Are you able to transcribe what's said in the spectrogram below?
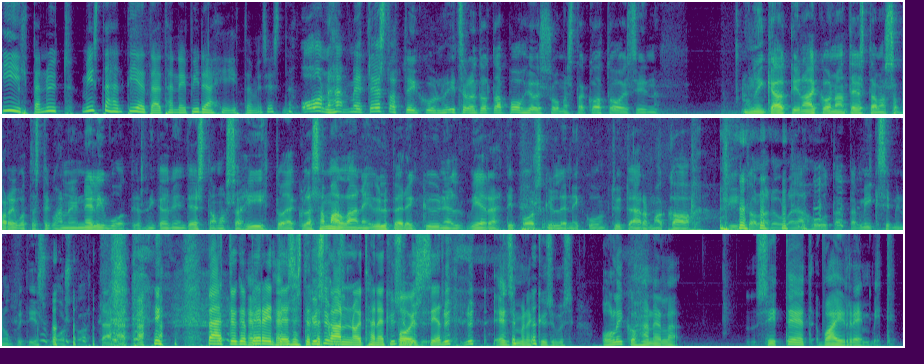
hiihtänyt? Mistä hän tietää, että hän ei pidä hiihtämisestä? On. Hän, me testattiin, kun itse olen tuota Pohjois-Suomesta kotoisin, niin käytiin aikoinaan testaamassa pari vuotta sitten, kun hän oli nelivuotias, niin käytiin testaamassa hiihtoa, ja kyllä samanlainen ylpeyden kyynel vierähti poskille, niin kun tytär makaa hiihtoladulla ja huutaa, että miksi minun piti suostua tähän. Päättyykö perinteisesti, että kannoit hänet kysymys, pois sieltä? Nyt, nyt ensimmäinen kysymys. Oliko hänellä siteet vai remmit?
